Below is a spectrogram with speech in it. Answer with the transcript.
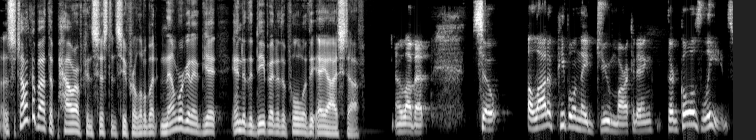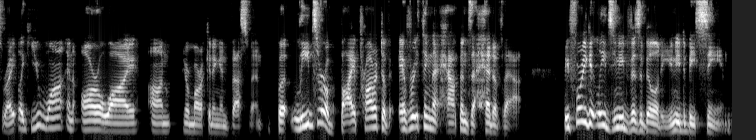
Uh, so, talk about the power of consistency for a little bit, and then we're going to get into the deep end of the pool with the AI stuff. I love it. So, a lot of people, when they do marketing, their goal is leads, right? Like you want an ROI on your marketing investment, but leads are a byproduct of everything that happens ahead of that before you get leads, you need visibility. You need to be seen.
